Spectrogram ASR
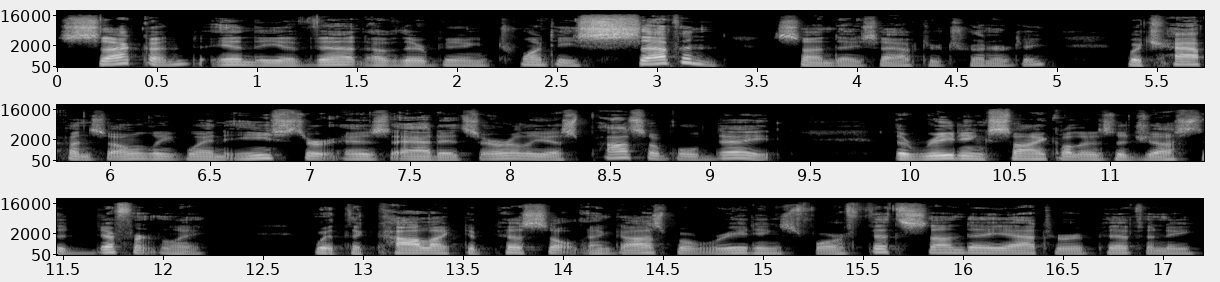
Second, in the event of there being 27 Sundays after Trinity, which happens only when Easter is at its earliest possible date, The reading cycle is adjusted differently, with the Collect Epistle and Gospel readings for fifth Sunday after Epiphany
